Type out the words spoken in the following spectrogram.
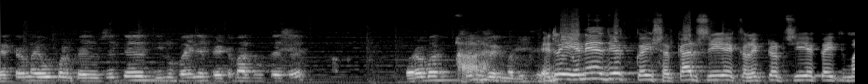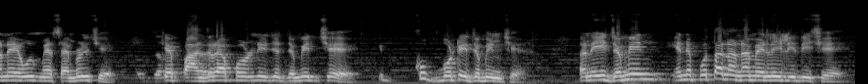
લેટરમાં એવું પણ કહ્યું છે કે દિનુભાઈને પેટમાં દુખે છે. એટલે એને જે કઈ સરકારશ્રીએ કલેક્ટરશ્રીએ કંઈક મને એવું મેં સાંભળ્યું છે કે પાંજરાપોળની જે જમીન છે એ ખૂબ મોટી જમીન છે. અને એ જમીન એને પોતાના નામે લઈ લીધી છે.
